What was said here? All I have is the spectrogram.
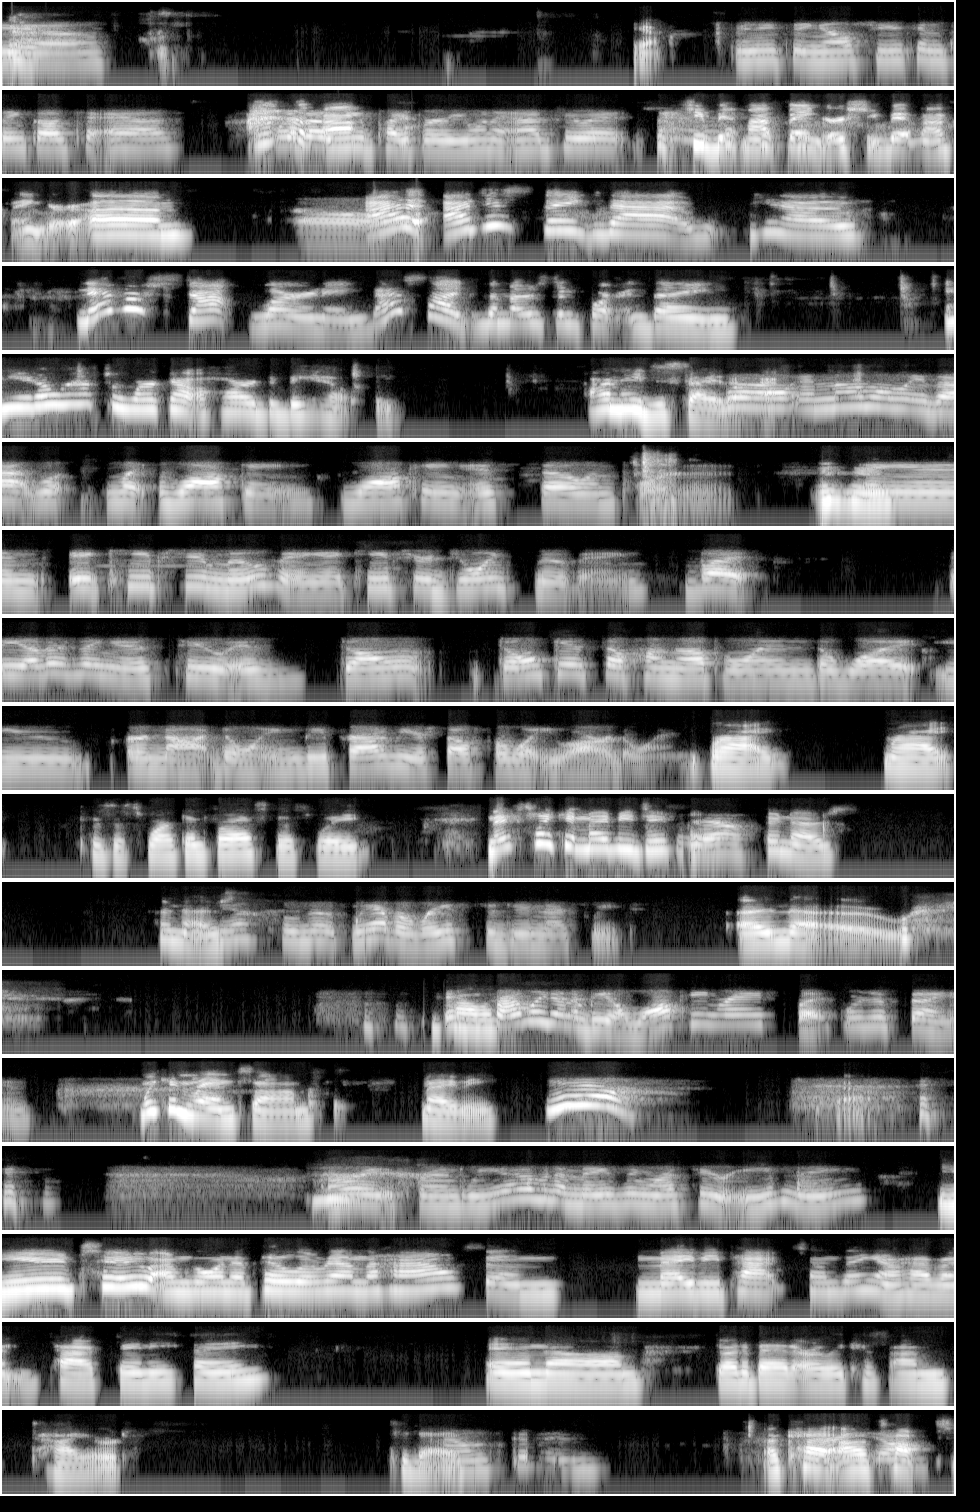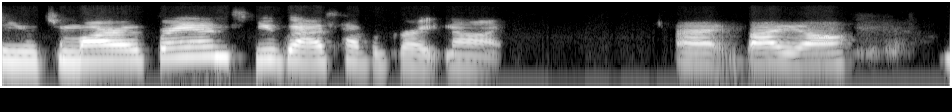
Yeah. Yeah. Anything else you can think of to add? What about you, Piper? You want to add to it? she bit my finger. She bit my finger. Um, Oh. I I just think that you know, never stop learning. That's like the most important thing. And you don't have to work out hard to be healthy. I need to say well, that. and not only that, like walking. Walking is so important. Mhm. and it keeps you moving it keeps your joints moving but the other thing is too is don't don't get so hung up on the what you are not doing be proud of yourself for what you are doing Right, right. Because it's working for us this week. Next week it may be different. yeah Who knows? Who knows? yeah who knows we have a race to do next week I know. it's Probably- probably going to be a walking race but we're just saying We can run some, maybe. yeah Yeah. all right friend well you have an amazing rest of your evening You too. I'm going to piddle around the house and maybe pack something. I haven't packed anything. And um, go to bed early because I'm tired today. sounds good Okay, right, I'll y'all. talk to you tomorrow, friends. You guys have a great night. all right bye y'all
